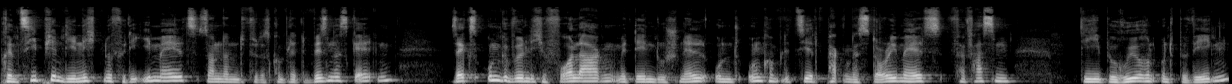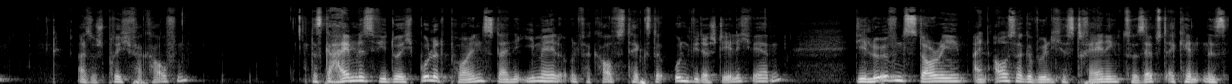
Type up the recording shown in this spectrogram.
Prinzipien, die nicht nur für die E-Mails, sondern für das komplette Business gelten, sechs ungewöhnliche Vorlagen, mit denen du schnell und unkompliziert packende Story-Mails verfassen die berühren und bewegen, also sprich verkaufen. Das Geheimnis, wie durch Bullet Points deine E-Mail und Verkaufstexte unwiderstehlich werden. Die Löwen-Story, ein außergewöhnliches Training zur Selbsterkenntnis,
